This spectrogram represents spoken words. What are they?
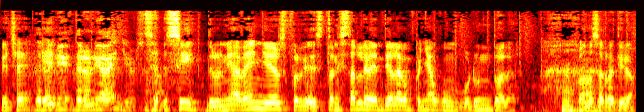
¿cachai? De, los Eh, New- de los New Avengers. Sí, de los New Avengers, porque Tony Stark le vendió a la compañía como por un dólar cuando se retiró.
